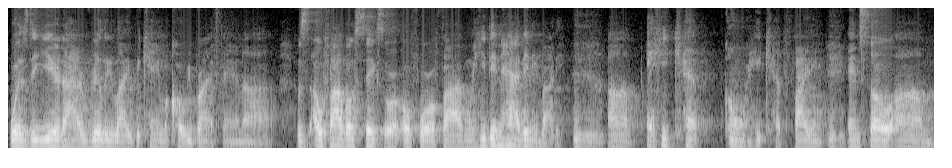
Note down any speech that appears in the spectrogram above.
was the year that I really like became a Kobe Bryant fan. Uh, it was 05, 06 or 04, 05 when he didn't have anybody. Mm-hmm. Um, and he kept going, he kept fighting. Mm-hmm. And so um,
